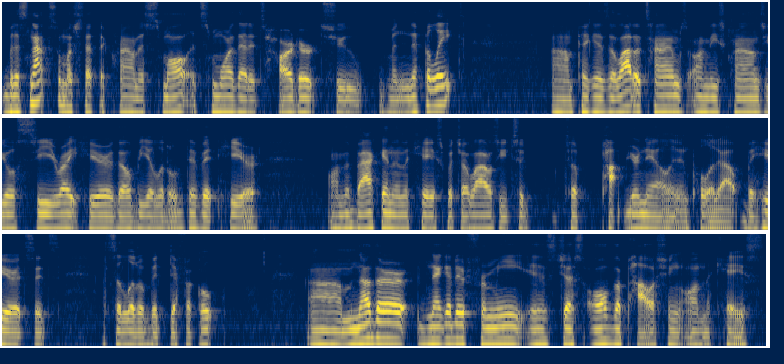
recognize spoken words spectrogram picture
but it's not so much that the crown is small, it's more that it's harder to manipulate. Um, because a lot of times on these crowns, you'll see right here, there'll be a little divot here on the back end of the case, which allows you to, to pop your nail in and pull it out. But here it's, it's, it's a little bit difficult. Um, another negative for me is just all the polishing on the case.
